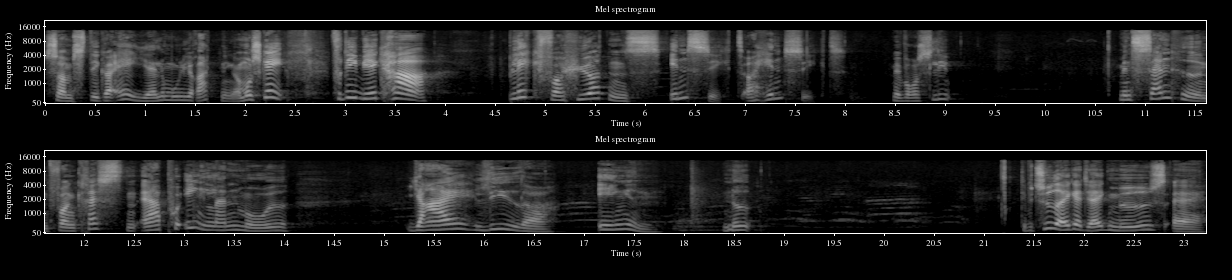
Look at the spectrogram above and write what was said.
som stikker af i alle mulige retninger. Måske fordi vi ikke har blik for hyrdens indsigt og hensigt med vores liv. Men sandheden for en kristen er på en eller anden måde, jeg lider ingen nød. Det betyder ikke, at jeg ikke mødes af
